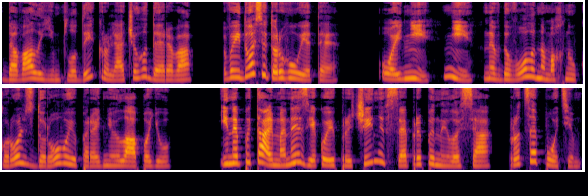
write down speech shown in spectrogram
давали їм плоди кролячого дерева. Ви й досі торгуєте? Ой ні, ні, невдоволено махнув король здоровою передньою лапою. І не питай мене, з якої причини все припинилося. Про це потім,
